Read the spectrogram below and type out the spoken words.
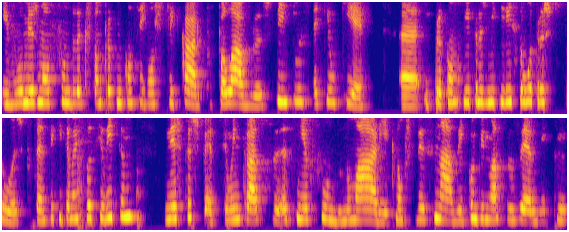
e vou mesmo ao fundo da questão para que me consigam explicar por palavras simples aquilo que é. uh, e para conseguir transmitir isso a outras pessoas. Portanto, aqui também facilita-me neste aspecto. Se eu entrasse assim a fundo numa área que não percebesse nada e continuasse a zeros e que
